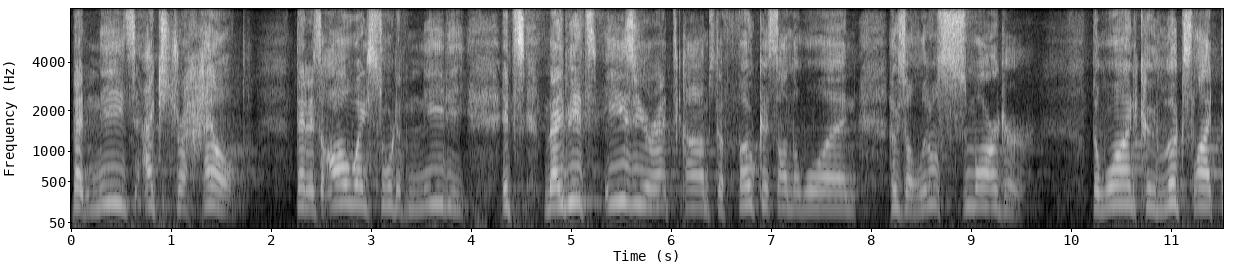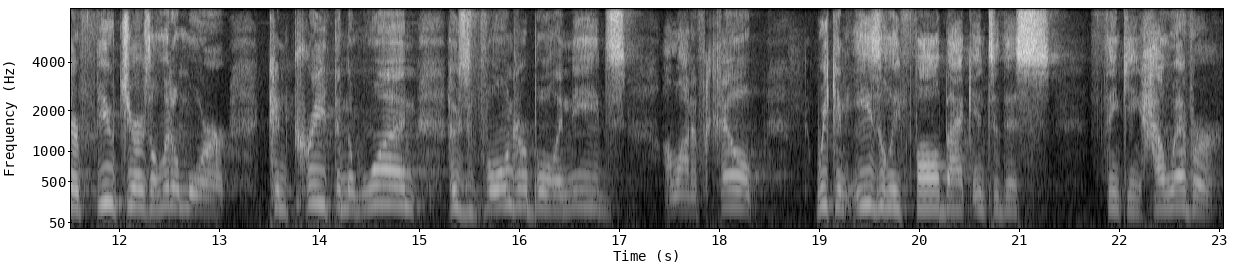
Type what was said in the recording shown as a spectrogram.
that needs extra help, that is always sort of needy. It's maybe it's easier at times to focus on the one who's a little smarter, the one who looks like their future is a little more concrete than the one who's vulnerable and needs a lot of help we can easily fall back into this thinking. However,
